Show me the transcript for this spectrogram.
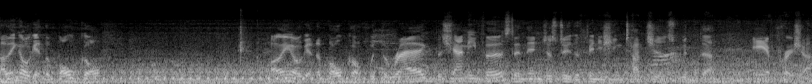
I think I'll get the bulk off. I think I'll get the bulk off with the rag, the chamois first, and then just do the finishing touches with the air pressure.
